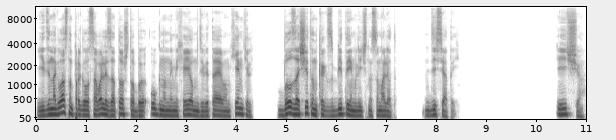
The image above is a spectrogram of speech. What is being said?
единогласно проголосовали за то, чтобы угнанный Михаилом Девитаевым Хенкель был засчитан как сбитый им лично самолет. Десятый. И еще.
